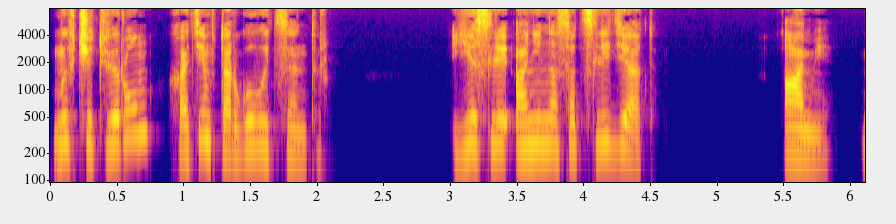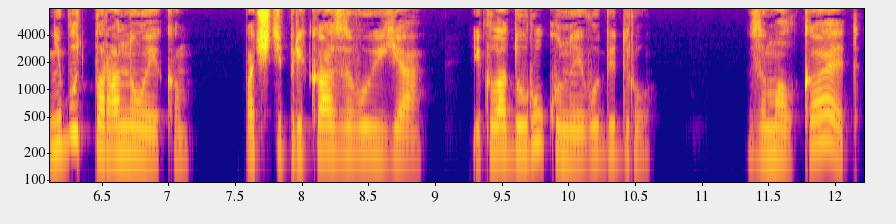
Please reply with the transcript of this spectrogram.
Мы вчетвером хотим в торговый центр. Если они нас отследят. Ами, не будь параноиком, почти приказываю я и кладу руку на его бедро. Замолкает,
